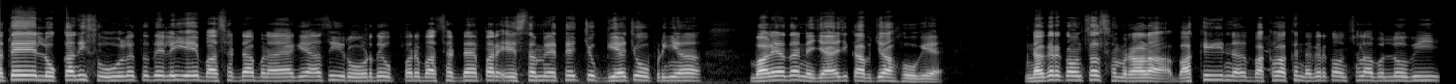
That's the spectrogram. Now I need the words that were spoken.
ਅਤੇ ਲੋਕਾਂ ਦੀ ਸਹੂਲਤ ਦੇ ਲਈ ਇਹ ਬੱਸ ਅੱਡਾ ਬਣਾਇਆ ਗਿਆ। ਸੀ ਰੋਡ ਦੇ ਉੱਪਰ ਬੱਸ ਅੱਡਾ ਪਰ ਇਸ ਸਮੇਂ ਇੱਥੇ ਝੁੱਗੀਆਂ, ਝੋਪੜੀਆਂ ਵਾਲਿਆਂ ਦਾ ਨਜਾਇਜ਼ ਕਬਜ਼ਾ ਹੋ ਗਿਆ ਨਗਰ ਕੌਂਸਲ ਸਮਰਾਲਾ, ਬਾਕੀ ਨ- ਵੱਖ-ਵੱਖ ਨਗਰ ਕੌਂਸਲਾਂ ਵੱਲੋਂ ਵੀ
